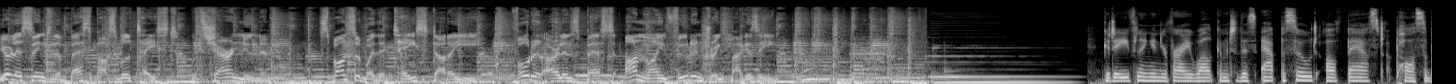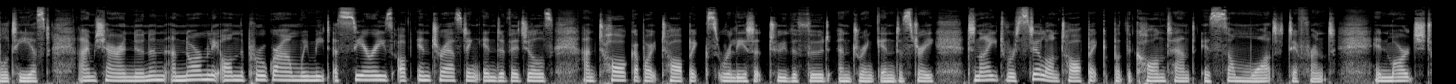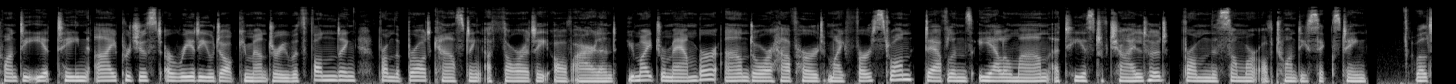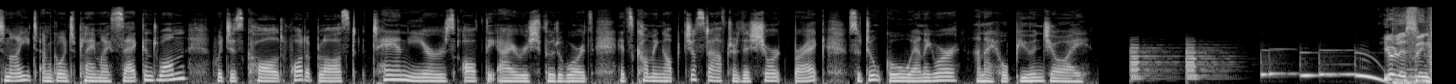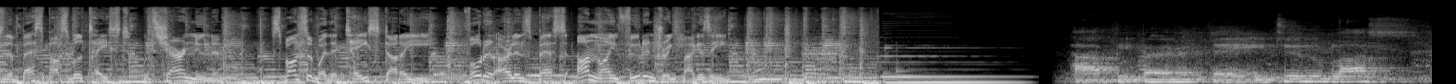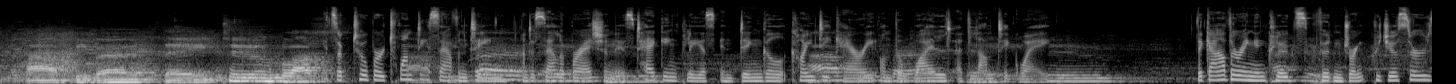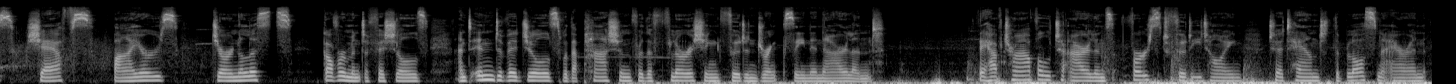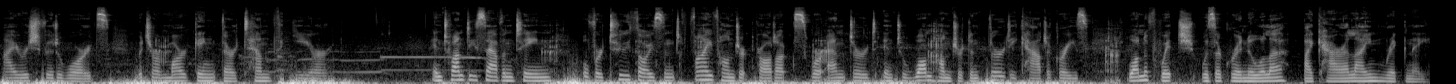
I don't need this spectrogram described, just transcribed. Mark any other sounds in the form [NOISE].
You're listening to the best possible taste with Sharon Noonan, sponsored by the Taste.ie, voted Ireland's best online food and drink magazine. Good evening, and you're very welcome to this episode of Best Possible Taste. I'm Sharon Noonan, and normally on the programme, we meet a series of interesting individuals and talk about topics related to the food and drink industry. Tonight, we're still on topic, but the content is somewhat different. In March 2018, I produced a radio documentary with funding from the Broadcasting Authority of Ireland. You might remember and or have heard my first one, Devlin's Yellow Man, A Taste of Childhood, from the summer of 2016. Well, tonight I'm going to play my second one, which is called What a Blast 10 Years of the Irish Food Awards. It's coming up just after this short break, so don't go anywhere, and I hope you enjoy. You're listening to the best possible taste with Sharon Noonan, sponsored by the Taste.ie, voted Ireland's best online food and drink magazine. Happy birthday to Blas. Happy birthday to Blas. It's October 2017 and a celebration is taking place in Dingle, County Kerry on the Wild Atlantic Way. The gathering includes food and drink producers, chefs, buyers, journalists, government officials, and individuals with a passion for the flourishing food and drink scene in Ireland. They have travelled to Ireland's first foodie town to attend the Blas na hÉireann Irish Food Awards, which are marking their 10th year. In 2017, over 2,500 products were entered into 130 categories, one of which was a granola by Caroline Rigney.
